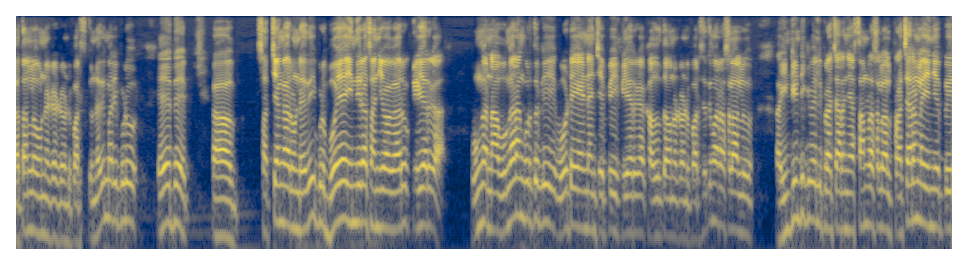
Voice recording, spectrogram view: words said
గతంలో ఉండేటటువంటి పరిస్థితి ఉన్నది. మరి ఇప్పుడు ఏదైతే సత్యం గారు ఉండేది ఇప్పుడు బోయే ఇందిరా సంజీవ గారు క్లియర్గా ఉంగ నా ఉంగరం గుర్తుకి ఓటేయండి అని చెప్పి క్లియర్గా కదులుతా ఉన్నటువంటి పరిస్థితి. మరి అసలు వాళ్ళు ఇంటింటికి వెళ్ళి ప్రచారం చేస్తా ఉన్నారు. అసలు వాళ్ళు ప్రచారంలో ఏం చెప్పి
